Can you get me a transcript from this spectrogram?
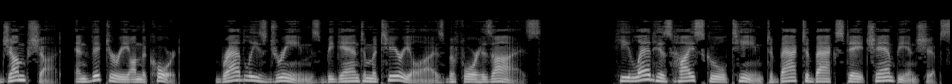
jump shot, and victory on the court, Bradley's dreams began to materialize before his eyes. He led his high school team to back to back state championships,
